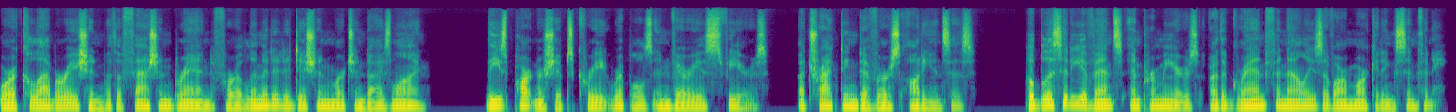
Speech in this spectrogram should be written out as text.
or a collaboration with a fashion brand for a limited edition merchandise line, these partnerships create ripples in various spheres, attracting diverse audiences. Publicity events and premieres are the grand finales of our marketing symphony.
